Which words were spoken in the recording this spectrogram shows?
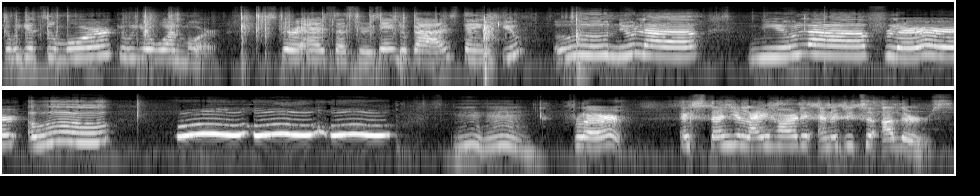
Can we get two more? Can we get one more? Spirit ancestors, angel guys, thank you. Ooh, new love. New love. Flirt. Ooh. Ooh, ooh, ooh. Mm-hmm. Flirt. Extend your lighthearted energy to others.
